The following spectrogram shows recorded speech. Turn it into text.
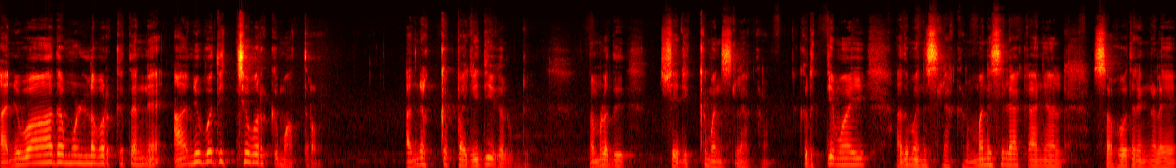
അനുവാദമുള്ളവർക്ക് തന്നെ അനുവദിച്ചവർക്ക് മാത്രം അതിനൊക്കെ പരിധികളുണ്ട്. നമ്മളത് ശരിക്കും മനസ്സിലാക്കണം. കൃത്യമായി അത് മനസ്സിലാക്കണം. മനസ്സിലാക്കാഞ്ഞാൽ സഹോദരങ്ങളെ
